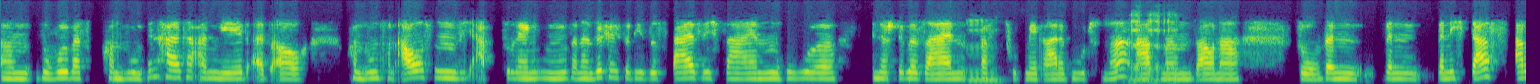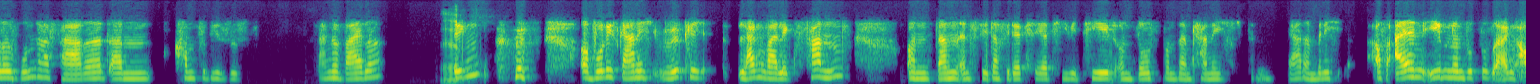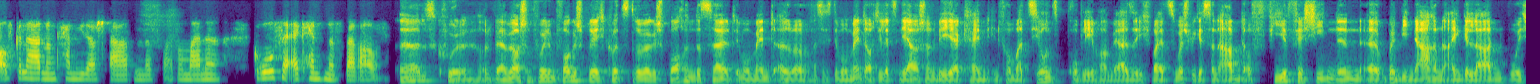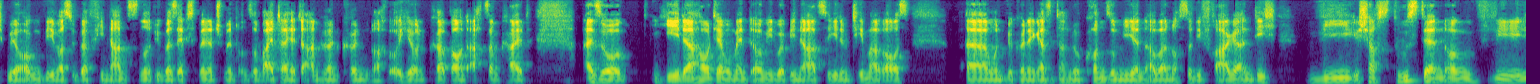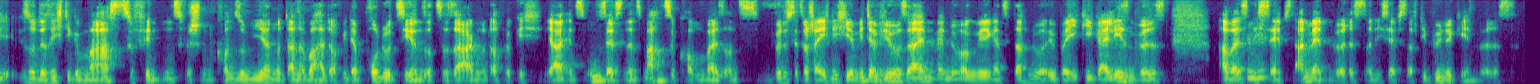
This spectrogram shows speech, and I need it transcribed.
ähm, sowohl was Konsuminhalte angeht, als auch Konsum von außen, sich abzulenken, sondern wirklich so dieses bei sich sein, Ruhe, in der Stille sein, mhm. was tut mir gerade gut, ne? Ja, Atmen, ja, ja. Sauna. So, wenn, wenn, wenn ich das alles runterfahre, dann kommt so dieses Langeweile-Ding, obwohl ich es gar nicht wirklich langweilig fand. Und dann entsteht auch wieder Kreativität und Lust und dann kann ich, ja, dann bin ich auf allen Ebenen sozusagen aufgeladen und kann wieder starten. Das war so meine große Erkenntnis daraus. Ja, das ist cool. Und wir haben ja auch schon vorhin im Vorgespräch kurz darüber gesprochen, dass halt im Moment, also was ist im Moment auch die letzten Jahre schon, wir ja kein Informationsproblem haben. Ja, also ich war jetzt zum Beispiel gestern Abend auf vier verschiedenen äh, Webinaren eingeladen, wo ich mir irgendwie was über Finanzen und über Selbstmanagement und so weiter hätte anhören können, auch hier und Körper und Achtsamkeit. Also jeder haut ja im Moment irgendwie ein Webinar zu jedem Thema raus. Äh, und wir können den ganzen Tag nur konsumieren, aber noch so die Frage an dich, wie schaffst du es denn irgendwie so das richtige Maß zu finden zwischen konsumieren und dann aber halt auch wieder produzieren sozusagen und auch wirklich ja ins Umsetzen, ins Machen zu kommen, weil sonst würdest du jetzt wahrscheinlich nicht hier im Interview sein, wenn du irgendwie den ganzen Tag nur über Ikigai lesen würdest, aber es mhm. nicht selbst anwenden würdest und nicht selbst auf die Bühne gehen würdest.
